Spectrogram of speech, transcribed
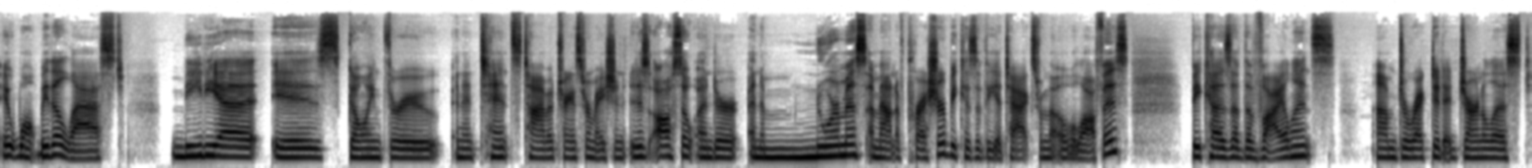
It won't be the last. Media is going through an intense time of transformation. It is also under an enormous amount of pressure because of the attacks from the Oval Office, because of the violence um, directed at journalists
